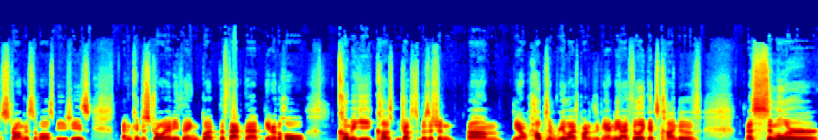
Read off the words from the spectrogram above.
strongest of all species and can destroy anything but the fact that you know the whole Komugi juxtaposition, um, you know, helped him realize part of the humanity. I feel like it's kind of a similar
